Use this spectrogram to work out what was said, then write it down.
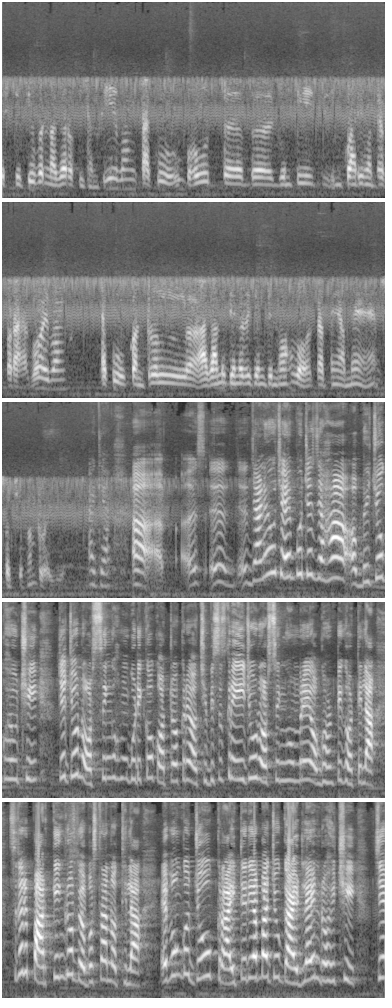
स्थित पर नजर रखिंट बहुत जमी इनक्वारी कराव एवं ᱛᱟᱥᱩ কন্ট্রোল আগামি ᱡᱮᱱᱮરેᱥᱚᱱ ᱛᱮ ᱱᱚᱦᱚ ᱥᱟᱯᱮ ᱟᱢᱮ ᱥᱚᱪᱷᱚᱱ ᱨᱟᱦᱤᱭᱮ ᱟᱠᱭᱟ ᱟ ᱡᱟᱱᱮ ᱦᱚ ᱪᱟᱭ ᱯᱩᱪᱷᱮ ᱡᱟᱦᱟ ᱵᱷᱤᱡᱚᱜ ᱦᱚ ᱩᱪᱷᱤ ᱡᱮ ᱡᱚ ᱱᱟᱨᱥᱤᱝ ᱦᱚᱢ ᱜᱩᱲᱤ ᱠᱚ ᱠᱚᱴᱚᱠᱨᱮ ᱟᱪᱷᱤ ᱵᱤᱥᱮᱥ ᱨᱮ ᱮ ᱡᱚ ᱱᱟᱨᱥᱤᱝ ᱦᱚᱢ ᱨᱮ ᱟ ᱜᱷᱚᱱᱴᱤ ᱜᱷᱟᱴᱤᱞᱟ ᱥᱮᱨᱮ ᱯᱟᱨᱠᱤᱝ ᱨᱚ ᱵᱮᱵᱚᱥᱛᱟ ᱱᱚᱛᱤᱞᱟ ᱮᱵᱚᱝ ᱡᱚ ᱠᱨᱟᱭᱴᱮᱨᱤᱭᱟ ᱵᱟ ᱡᱚ ᱜᱟᱭᱤᱰᱞᱟᱭᱤᱱ ᱨᱚᱦᱤᱪᱷᱤ ᱡᱮ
